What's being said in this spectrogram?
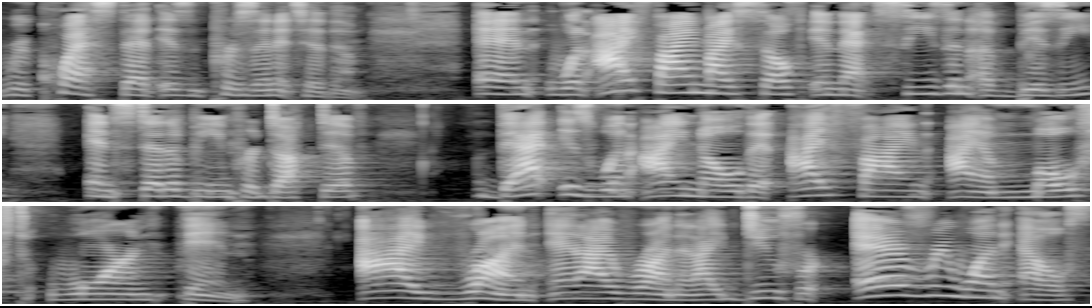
request that is presented to them. And when I find myself in that season of busy instead of being productive, that is when I know that I find I am most worn thin. I run and I run and I do for everyone else.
